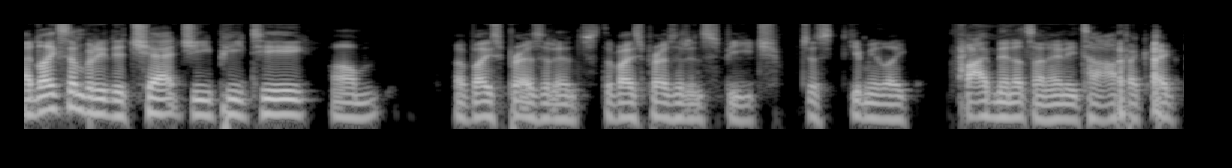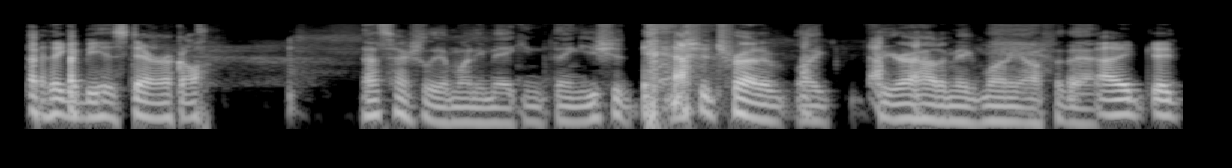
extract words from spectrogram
I'd like somebody to chat GPT um, a vice president's the vice president's speech. Just give me like five minutes on any topic. I, I think it'd be hysterical. That's actually a money making thing. You should you should try to like figure out how to make money off of that. I it,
